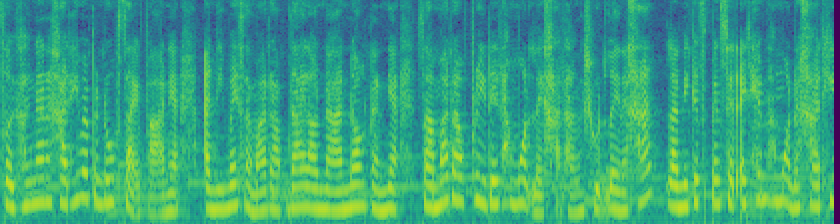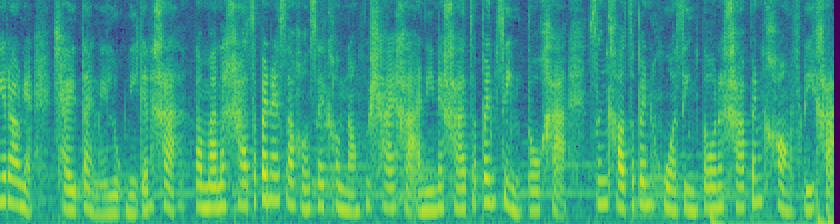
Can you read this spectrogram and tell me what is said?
ส่วนข้างหน้านะคะที่มันเป็นรูปสายฟ้าเนี่ยอันนี้ไม่สามารถรับได้แล้วนะนอกนั้นเนี่ยสามารถรับฟรีได้ทั้งหมดเลยค่ะทั้งชุดเลยนะคะและนี่ก็จะเป็นเซตไอเทมทั้งหมดนะคะทีเราเนี่ยใช้แต่งในลุคนี้กันค่ะ ต่อมานะคะจะเป็นในส่วนของเซตของน้องผู้ชายค่ะ อันนี้นะคะ จะเป็นสิงโตค่ะ ซึ่งเขาจะเป็นหัวสิงโตนะคะ เป็นของฟรีค่ะ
